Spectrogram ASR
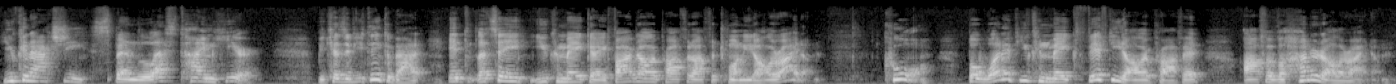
you can actually spend less time here. Because if you think about it, it let's say you can make a $5 profit off a $20 item. Cool. But what if you can make $50 profit off of a $100 item?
